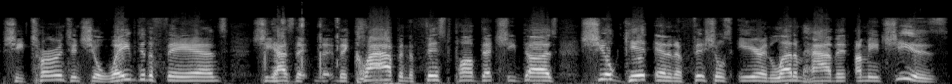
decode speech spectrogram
She turns and she'll wave to the fans. She has the, the, the, clap and the fist pump that she does. She'll get in an official's ear and let him have it. I mean, she is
